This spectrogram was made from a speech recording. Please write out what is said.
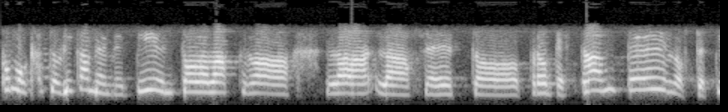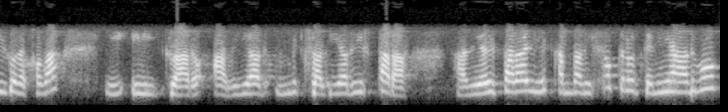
como católica me metí en todas las, las estos, protestantes, los testigos de Jehová, y, y claro, había salía disparar, había disparar y escandalizado, pero tenía algo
